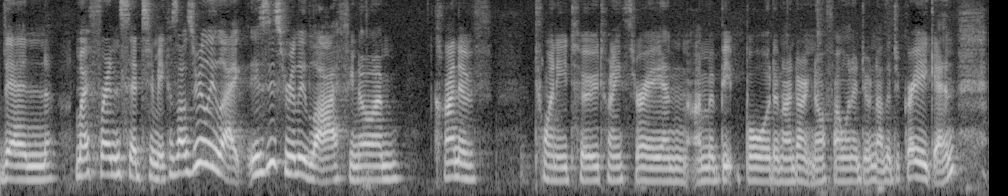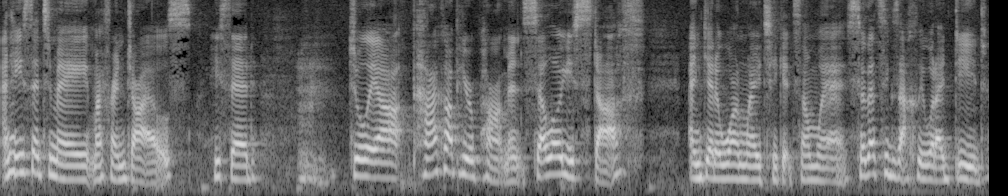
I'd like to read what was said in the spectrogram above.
then my friend said to me, because I was really like, is this really life? You know, I'm kind of 22, 23, and I'm a bit bored and I don't know if I want to do another degree again. And he said to me, my friend Giles, he said, Julia, pack up your apartment, sell all your stuff, and get a one way ticket somewhere. So that's exactly what I did.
